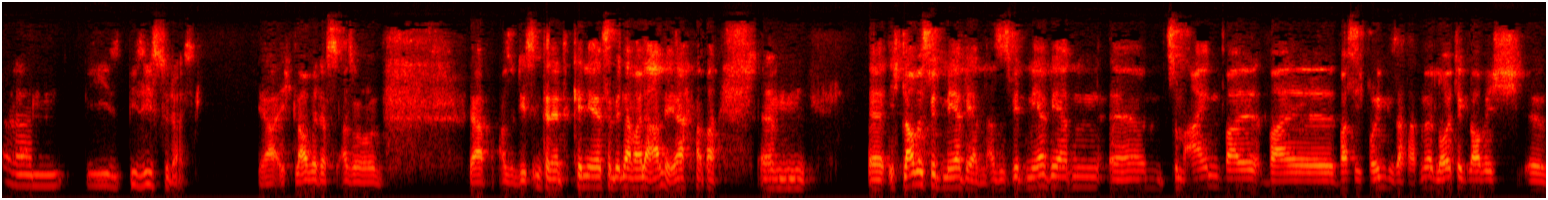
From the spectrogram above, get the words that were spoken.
Ähm, wie, wie siehst du das? Ja, ich glaube, dass, also, ja, also dieses Internet kennen ja jetzt mittlerweile alle, ja, aber ähm, äh, ich glaube, es wird mehr werden. Also es wird mehr werden, äh, zum einen, weil, weil, was ich vorhin gesagt habe, ne, Leute, glaube ich, äh,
